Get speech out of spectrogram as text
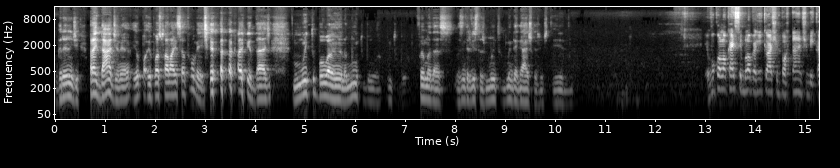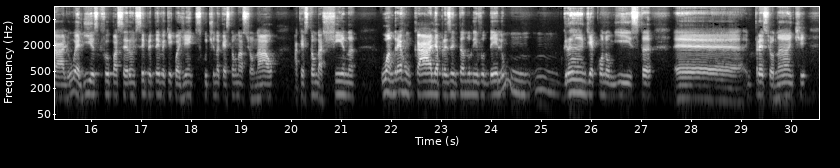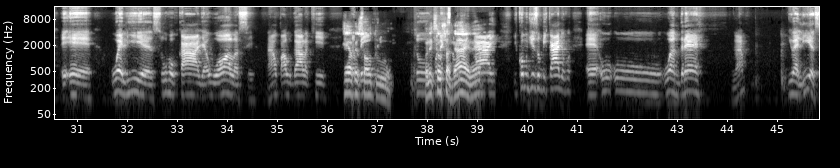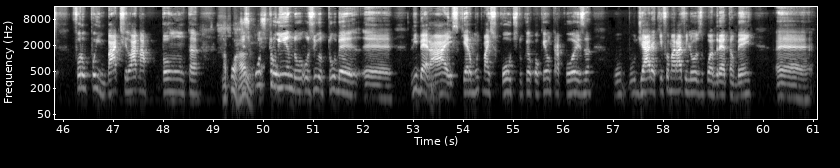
grande, para a idade, né? Eu, eu posso falar isso atualmente. a idade. Muito boa, Ana, muito boa, muito boa. Foi uma das, das entrevistas muito, muito legais que a gente teve. Eu vou colocar esse bloco aqui que eu acho importante, Bicalho. O Elias, que foi o parceirão e sempre esteve aqui com a gente, discutindo a questão nacional, a questão da China. O André Roncalha apresentando o livro dele, um, um grande economista, é, impressionante. É, o Elias, o Rocalha, o Wallace, né? o Paulo Gala aqui. É, o pessoal do, do Conexão, Conexão Xangai, né? E como diz o Bicalho, é, o, o, o André né? e o Elias foram para o embate lá na ponta, na porrada. desconstruindo os youtubers é, liberais, que eram muito mais coaches do que qualquer outra coisa. O, o diário aqui foi maravilhoso com o André também. É,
